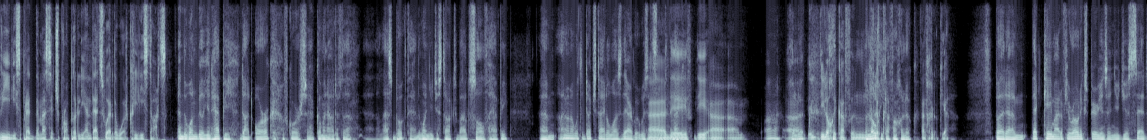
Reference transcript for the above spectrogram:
really spread the message properly. And that's where the work really starts. And the 1billionhappy.org of course uh, coming out of the, uh, the last book the, the one you just talked about solve happy. Um, i don't know what the dutch title was there but was it uh, something the, like the, um, ah, die logica van de logica geluk. van geluk. Van geluk ja but um, that came out of your own experience, and you just said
